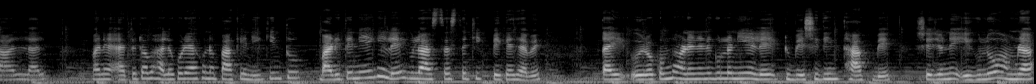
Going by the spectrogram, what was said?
লাল লাল। মানে এতটা ভালো করে এখনও পাকেনি, কিন্তু বাড়িতে নিয়ে গেলে এগুলো আস্তে আস্তে ঠিক পেকে যাবে। তাই ওই রকম ধরনের ধরনেরগুলো নিয়ে এলে একটু বেশি দিন থাকবে। সেজন্য এগুলোও আমরা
